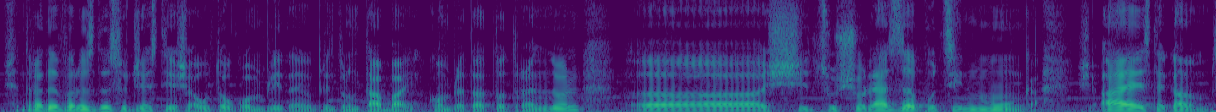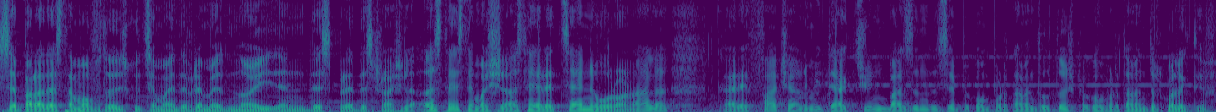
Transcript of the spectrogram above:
și într-adevăr îți dă sugestie și autocomplete printr-un tab ai completat tot rândul uh, și îți ușurează puțin munca. Și aia este că separat de asta am avut o discuție mai devreme noi în, despre, despre mașină. Asta este mașina, asta e rețea neuronală care face anumite acțiuni bazându-se pe comportamentul tău și pe comportamentul colectiv.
